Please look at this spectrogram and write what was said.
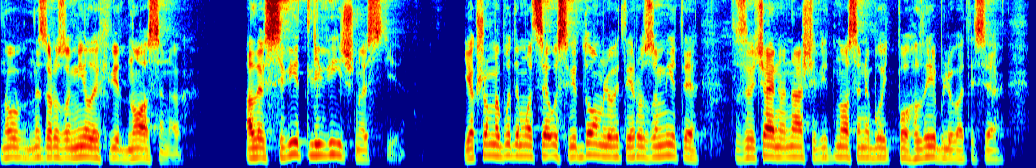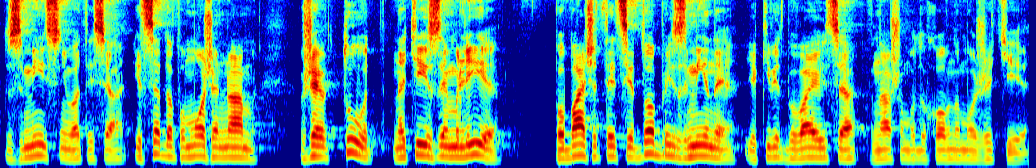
ну, незрозумілих відносинах, але в світлі вічності. Якщо ми будемо це усвідомлювати і розуміти, то, звичайно, наші відносини будуть поглиблюватися, зміцнюватися, і це допоможе нам вже тут, на тій землі, побачити ці добрі зміни, які відбуваються в нашому духовному житті.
